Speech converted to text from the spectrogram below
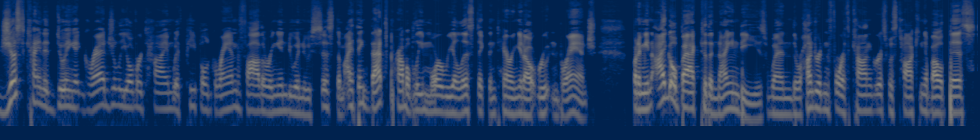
Just kind of doing it gradually over time with people grandfathering into a new system. I think that's probably more realistic than tearing it out root and branch. But I mean, I go back to the 90s when the 104th Congress was talking about this.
